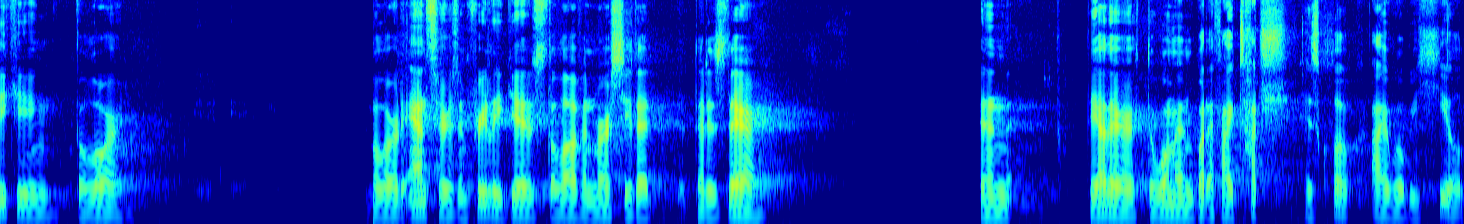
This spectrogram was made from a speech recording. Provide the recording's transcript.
seeking the Lord. The Lord answers and freely gives the love and mercy that, that is there. And the other, the woman, but if I touch his cloak, I will be healed.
